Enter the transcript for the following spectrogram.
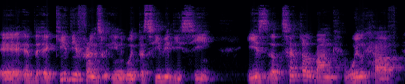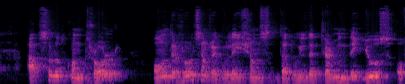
Uh, a key difference in, with the CBDC is that central bank will have absolute control on the rules and regulations that will determine the use of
